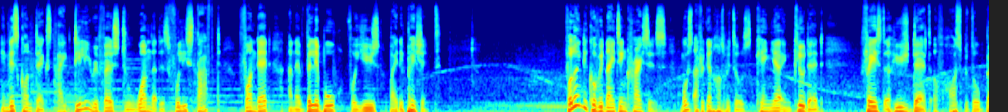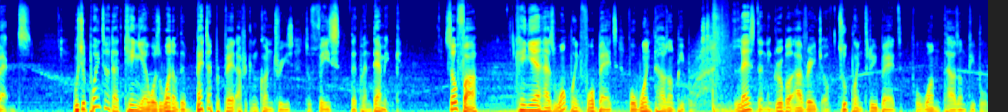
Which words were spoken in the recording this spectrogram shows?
in this context ideally refers to one that is fully staffed, funded, and available for use by the patient. Following the COVID 19 crisis, most African hospitals, Kenya included, faced a huge dearth of hospital beds. We should point out that Kenya was one of the better prepared African countries to face the pandemic. So far, Kenya has 1.4 beds for 1,000 people, less than the global average of 2.3 beds for 1,000 people.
